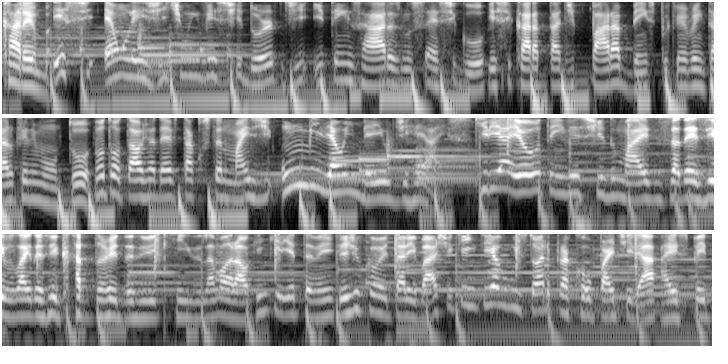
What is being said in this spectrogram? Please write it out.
caramba. Esse é um legítimo investidor de itens raros no CSGO. E esse cara tá de parabéns, porque o inventário que ele montou, no total já deve estar tá custando mais de um milhão e meio de reais. Queria eu ter investido mais nesses adesivos lá em 2014, 2015. Na moral, quem queria também, deixa um comentário aí embaixo. E quem tem alguma história para compartilhar a respeito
